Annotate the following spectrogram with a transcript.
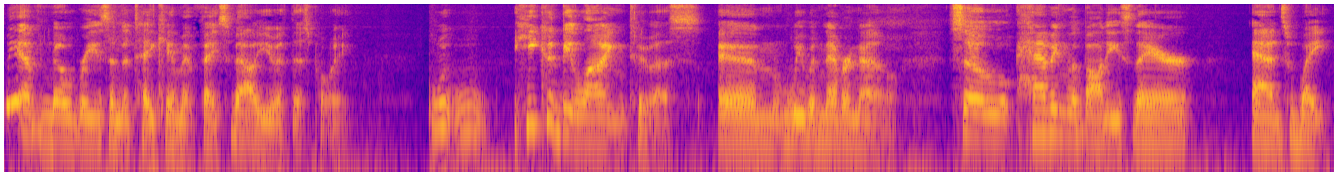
we have no reason to take him at face value at this point. We, he could be lying to us, and we would never know. So having the bodies there adds weight.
